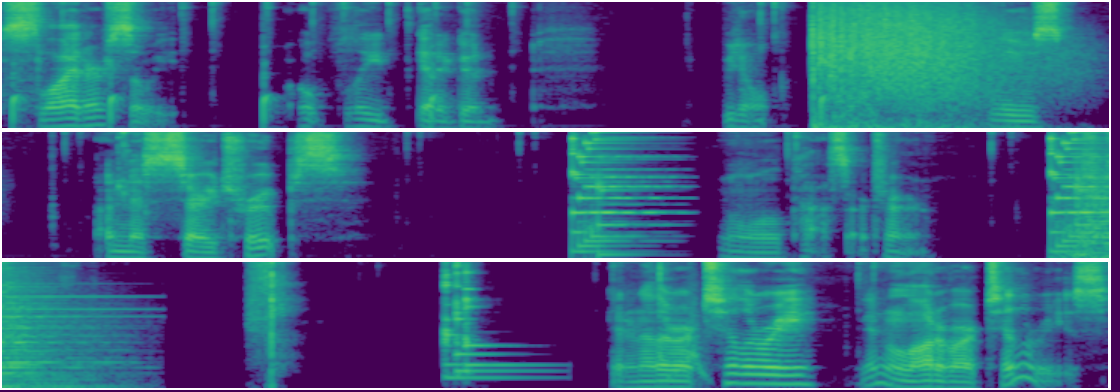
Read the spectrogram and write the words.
Slider, so we hopefully get a good... We don't lose unnecessary troops. And we'll pass our turn. Get another artillery. Getting a lot of artilleries.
